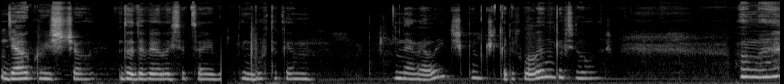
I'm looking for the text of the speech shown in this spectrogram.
Дякую, що додивилися цей. Він був таким невеличким, 4 хвилинки всього лиш. Але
